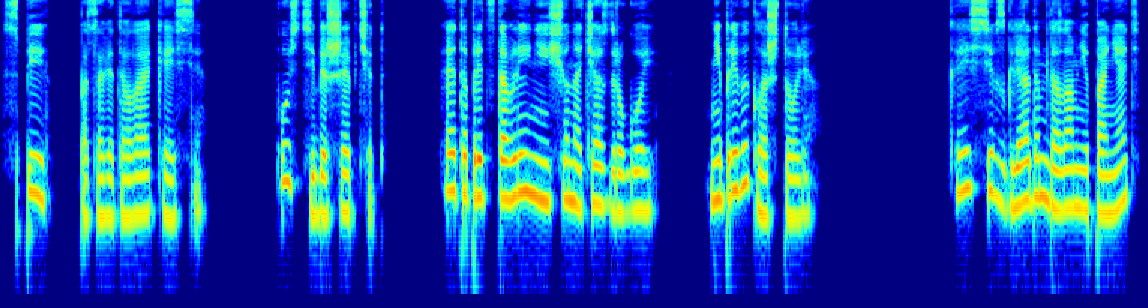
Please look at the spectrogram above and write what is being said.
«Спи», — посоветовала я Кэсси. «Пусть тебе шепчет. Это представление еще на час-другой. Не привыкла, что ли?» Кэсси взглядом дала мне понять,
